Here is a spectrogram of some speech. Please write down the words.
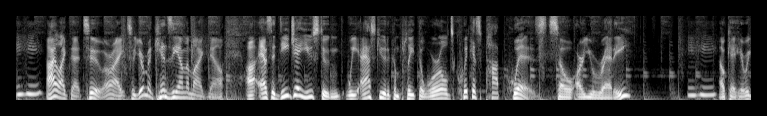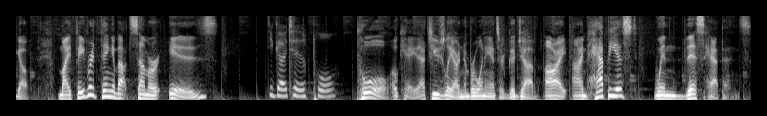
Mm-hmm. I like that too. All right, so you're Mackenzie on the mic now. Uh, as a DJU student, we ask you to complete the world's quickest pop quiz. So are you ready? Okay, here we go. My favorite thing about summer is To go to the pool. pool. Okay, that's usually our number one answer. Good job. All right, I'm happiest when this happens.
